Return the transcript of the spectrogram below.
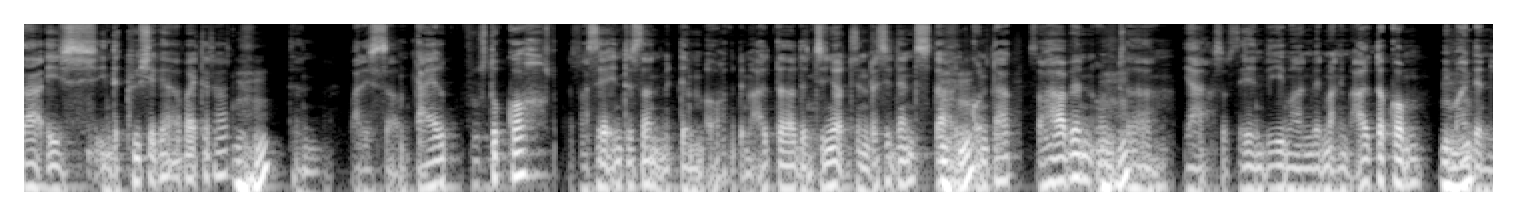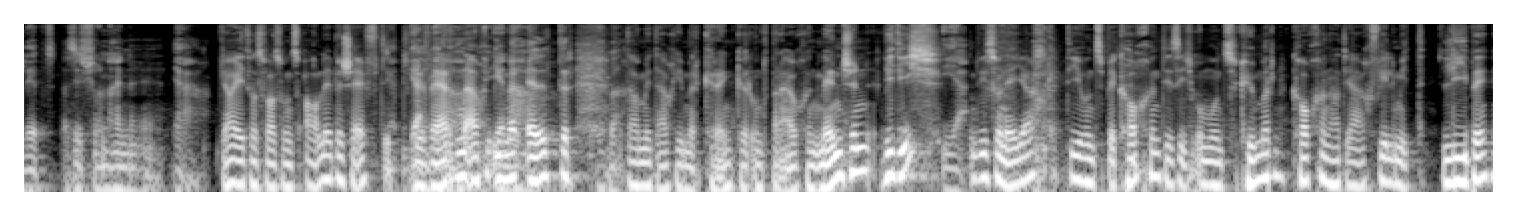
da ich in der Küche gearbeitet habe. Dann war ich zum Teil Frühstückkoch. Das war sehr interessant, mit dem, auch mit dem Alter, den Senior, den Residenz da in Kontakt zu haben und äh, ja, so sehen, wie man, wenn man im Alter kommt, wie man denn lebt. Das ist schon eine, ja, Ja, etwas, was uns alle beschäftigt. Ja, Wir werden genau, auch immer genau. älter, Genau. damit auch immer kränker und brauchen Menschen wie dich Ja. und wie Soneja, die uns bekochen, die sich um uns kümmern. Kochen hat ja auch viel mit Liebe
